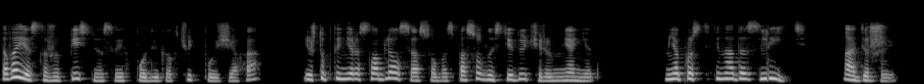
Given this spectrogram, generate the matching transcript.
давай я сложу песню о своих подвигах чуть позже, ага? И чтоб ты не расслаблялся особо, способностей дочери у меня нет. Меня просто не надо злить. На, держи.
